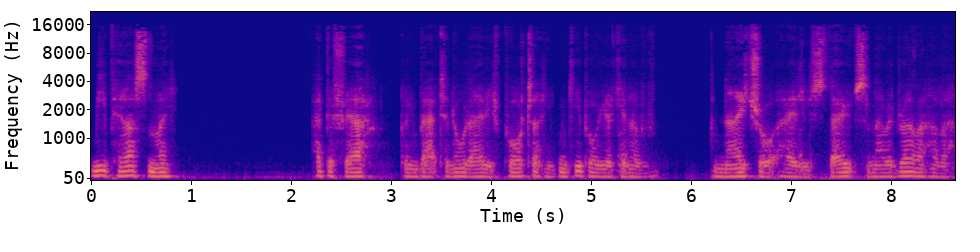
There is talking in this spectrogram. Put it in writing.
Me personally, I prefer going back to an old Irish porter. You can keep all your kind of nitro Irish stouts, and I would rather have a,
